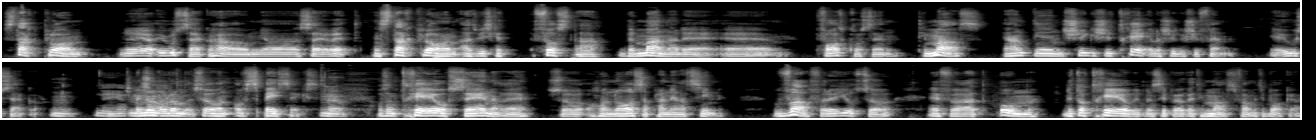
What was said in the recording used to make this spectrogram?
stark plan, nu är jag osäker här om jag säger rätt. En stark plan att vi ska första bemannade eh, farkosten till Mars är antingen 2023 eller 2025. Jag är osäker. Mm. är Men någon av får en av SpaceX. Ja. Och sen tre år senare så har NASA planerat sin. Varför det är gjort så är för att om det tar tre år i princip att åka till Mars fram och tillbaka.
